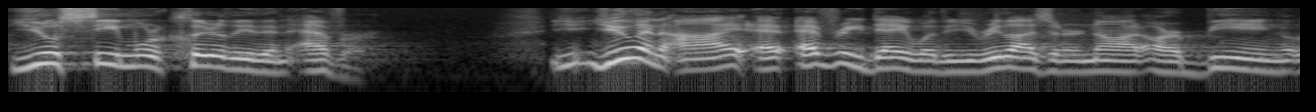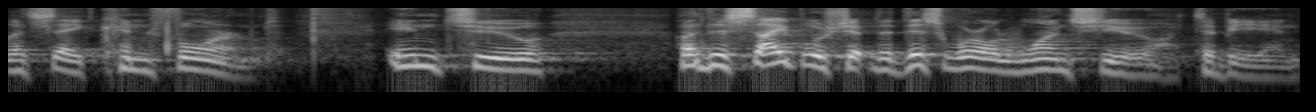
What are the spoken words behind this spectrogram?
you'll see more clearly than ever. You and I, every day, whether you realize it or not, are being, let's say, conformed into a discipleship that this world wants you to be in,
